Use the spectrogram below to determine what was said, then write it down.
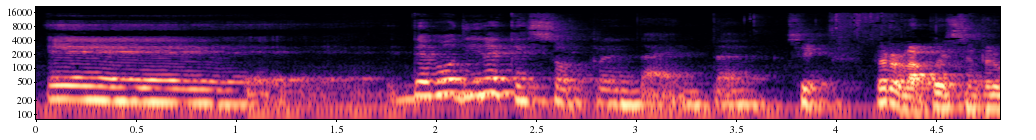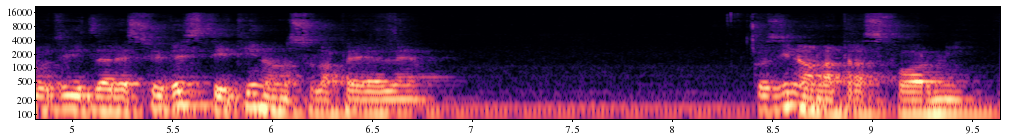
e devo dire che è sorprendente Sì, però la puoi sempre utilizzare sui vestiti, non sulla pelle. Così non la trasformi.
